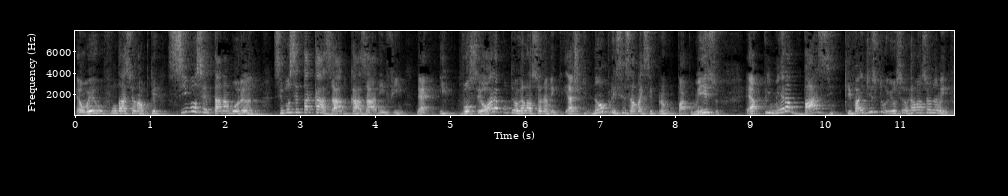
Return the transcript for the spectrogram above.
É um erro fundacional, porque se você tá namorando, se você tá casado, casado, enfim, né? E você olha pro teu relacionamento e acha que não precisa mais se preocupar com isso, é a primeira base que vai destruir o seu relacionamento.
